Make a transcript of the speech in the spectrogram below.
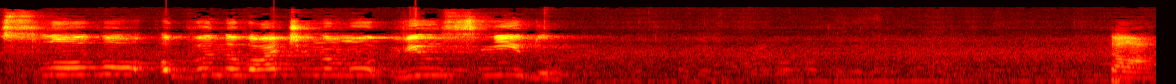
Слово обвинуваченому Вілсніду. Так,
